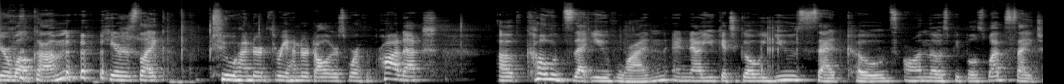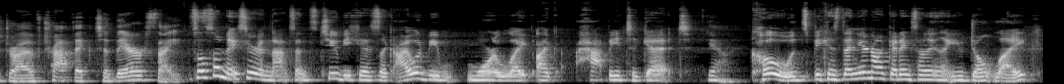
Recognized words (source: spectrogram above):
You're welcome. Here's like $200, $300 worth of product of codes that you've won and now you get to go use said codes on those people's website to drive traffic to their site. It's also nicer in that sense too because like I would be more like like happy to get yeah codes because then you're not getting something that you don't like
